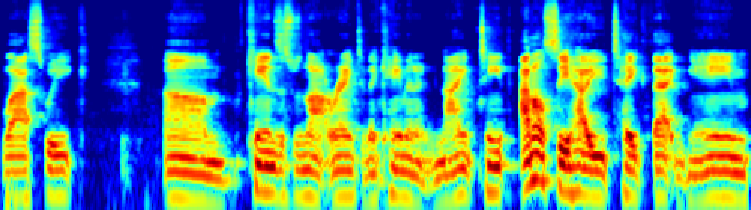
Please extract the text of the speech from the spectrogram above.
last week. Um, Kansas was not ranked and they came in at 19th. I don't see how you take that game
